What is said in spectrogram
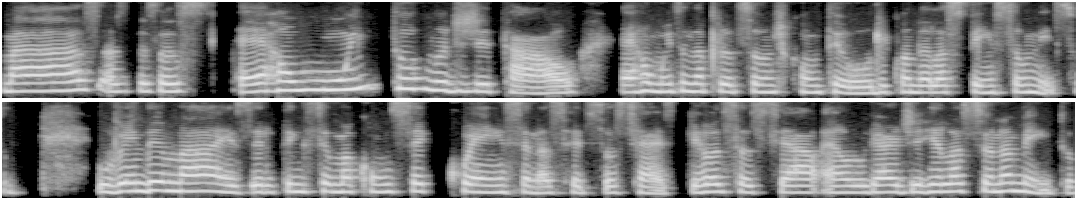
mas as pessoas erram muito no digital, erram muito na produção de conteúdo quando elas pensam nisso. O vender mais, ele tem que ser uma consequência nas redes sociais, porque rede social é um lugar de relacionamento.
